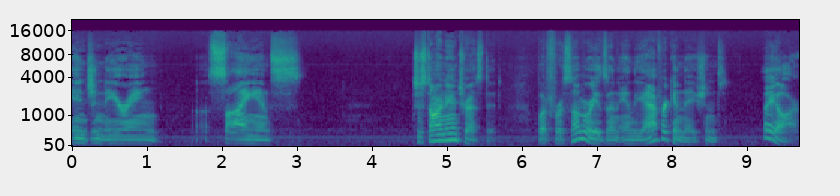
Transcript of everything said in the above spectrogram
engineering, science. Just aren't interested. But for some reason, in the African nations, they are.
